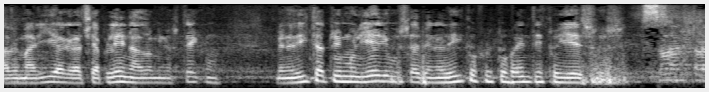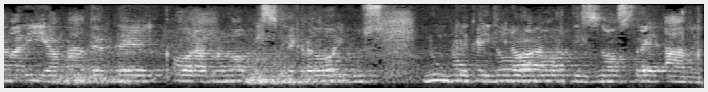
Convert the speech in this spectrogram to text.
Ave Maria, gracia plena, Dominus tecum, benedicta tui mulieribus et benedictus fructus ventris tui, Iesus. Santa Maria, Mater Dei, ora pro nobis peccatoribus, nunc et in hora mortis nostre. Amen.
